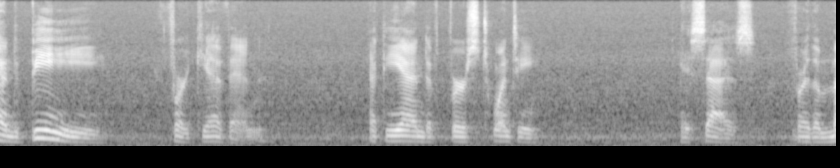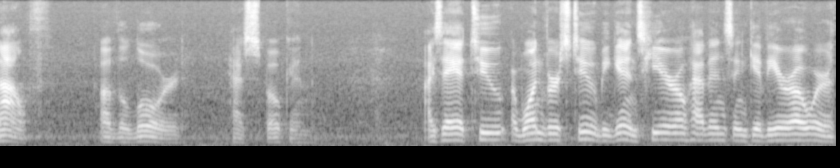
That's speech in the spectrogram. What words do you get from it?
and be forgiven. At the end of verse 20, it says, For the mouth of the Lord has spoken. Isaiah 2, uh, 1 verse 2 begins, Hear, O heavens, and give ear, O earth,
